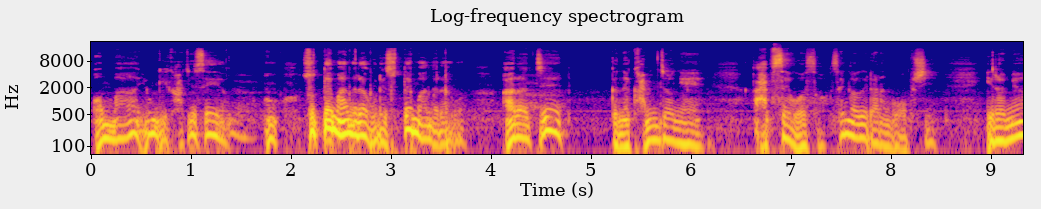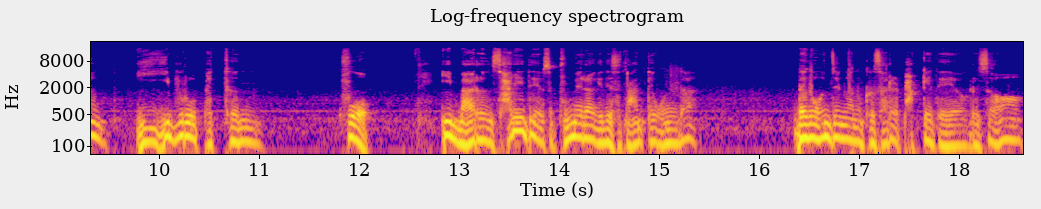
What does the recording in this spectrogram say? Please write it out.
엄마 용기 가지세요. 어, 숫대 마느라고 그래. 숫대 마느라고. 알았지? 근데 감정에 앞세워서 생각이라는 거 없이 이러면 이 입으로 뱉은 구호 이 말은 살이 되어서 부메랑이 돼서 나한테 온다. 내가 언젠가는 그 살을 받게 돼요. 그래서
